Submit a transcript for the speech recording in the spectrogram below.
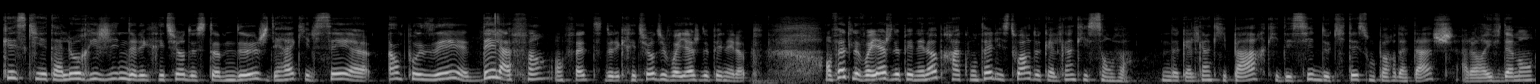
qu'est-ce qui est à l'origine de l'écriture de ce tome 2 Je dirais qu'il s'est euh, imposé dès la fin, en fait, de l'écriture du voyage de Pénélope. En fait, le voyage de Pénélope racontait l'histoire de quelqu'un qui s'en va, de quelqu'un qui part, qui décide de quitter son port d'attache. Alors évidemment,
